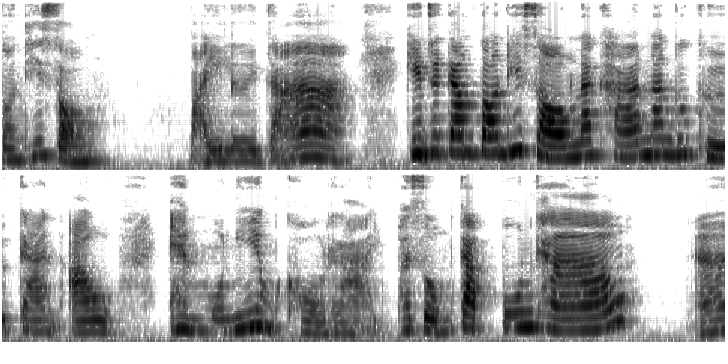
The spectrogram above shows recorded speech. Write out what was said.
ตอนที่สองไปเลยจ้า กิจกรรมตอนที่สองนะคะ นั่นก็คือการเอาแอมโมเนียมคลอไรด์ผสมกับปูนขาวอ่า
